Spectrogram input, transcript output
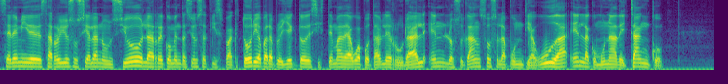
Ceremi de Desarrollo Social anunció la recomendación satisfactoria para proyecto de sistema de agua potable rural en Los Gansos La Puntiaguda, en la comuna de Chanco.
